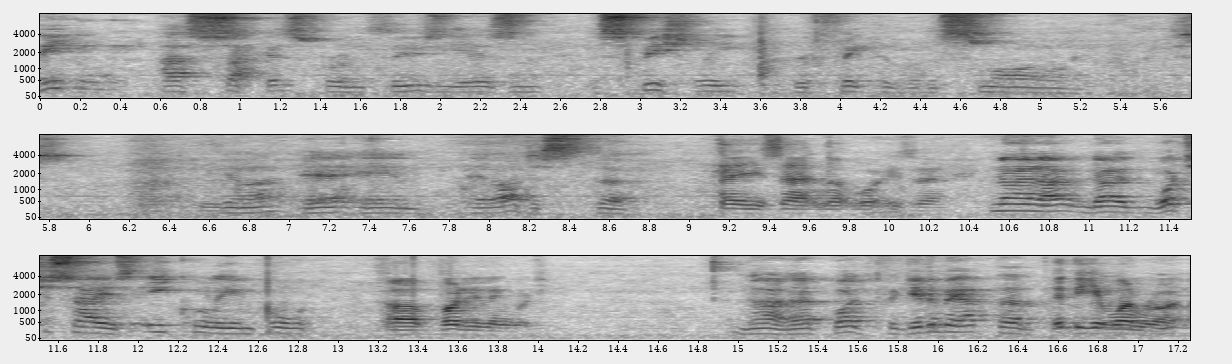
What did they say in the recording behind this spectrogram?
people are suckers for enthusiasm, especially reflected with a smile on their face. You know, and and, and I just uh, How you say it, not what you say. no no no. What you say is equally important. Uh, body language. No, no, but forget about the. Let me get one right.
